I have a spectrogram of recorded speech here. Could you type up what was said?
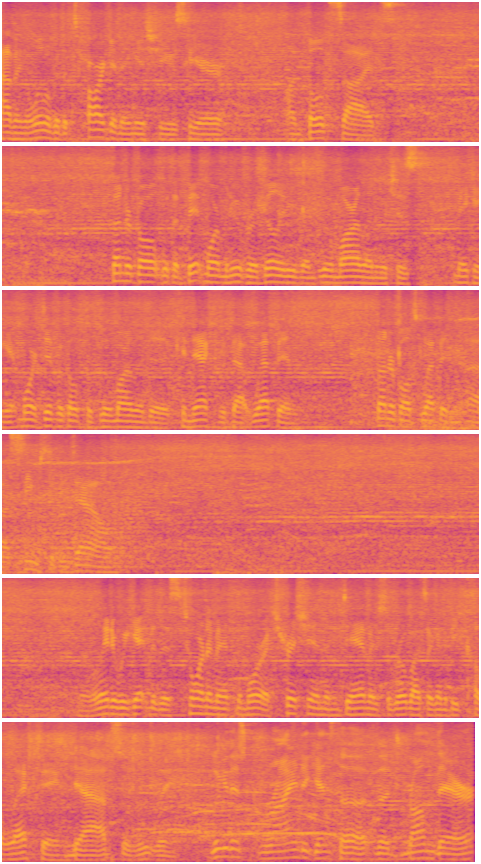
Having a little bit of targeting issues here on both sides. Thunderbolt with a bit more maneuverability than Blue Marlin, which is making it more difficult for Blue Marlin to connect with that weapon. Thunderbolt's weapon uh, seems to be down. The later we get into this tournament, the more attrition and damage the robots are going to be collecting. Yeah, absolutely. Look at this grind against the, the drum there.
